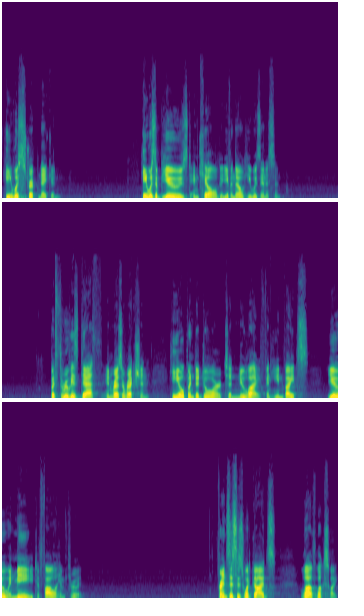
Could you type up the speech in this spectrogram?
He was stripped naked. He was abused and killed, even though he was innocent. But through his death and resurrection, he opened a door to new life, and he invites you and me to follow him through it. Friends, this is what God's love looks like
